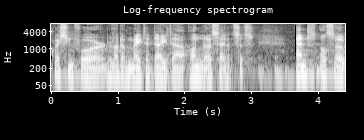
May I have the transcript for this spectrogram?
question for a lot of metadata on those sensors. And also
